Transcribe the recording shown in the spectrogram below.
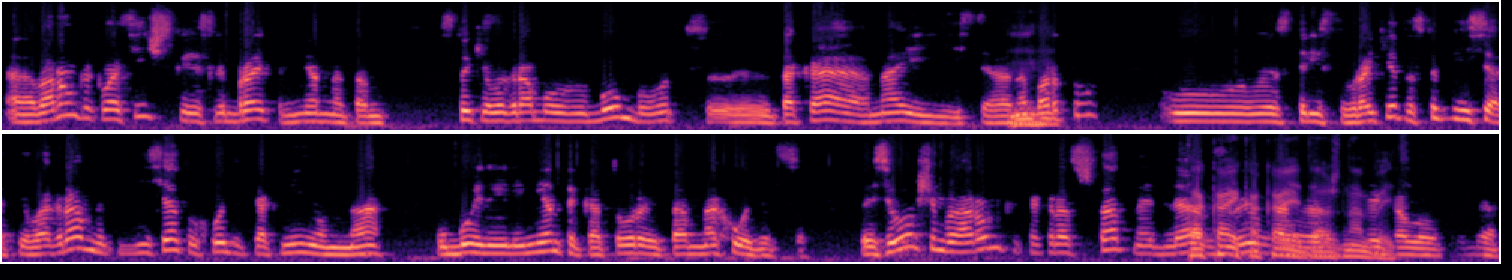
э, воронка классическая, если брать примерно там 100-килограммовую бомбу, вот э, такая она и есть. А mm-hmm. на борту у С-300 у ракеты 150 килограмм, на 50 уходит как минимум на убойные элементы, которые там находятся. То есть, в общем, воронка как раз штатная для Какая, взрыва, какая должна быть. Да.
